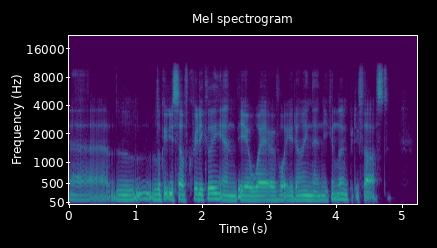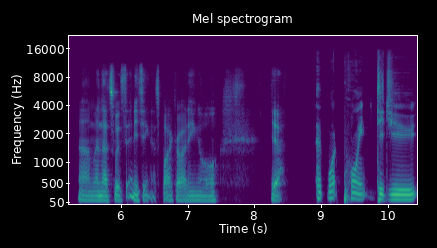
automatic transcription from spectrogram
uh, look at yourself critically and be aware of what you're doing, then you can learn pretty fast. Um, and that's with anything, that's bike riding or, yeah. At what point did you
